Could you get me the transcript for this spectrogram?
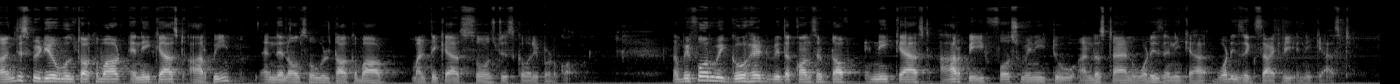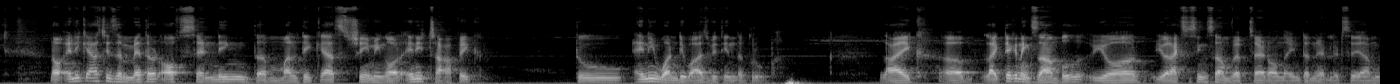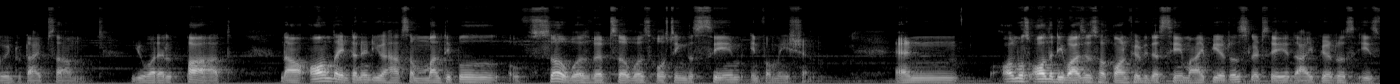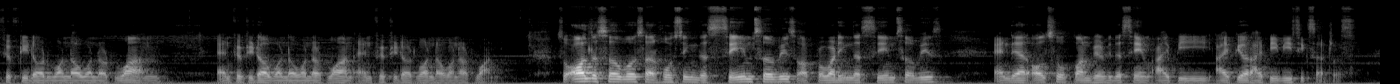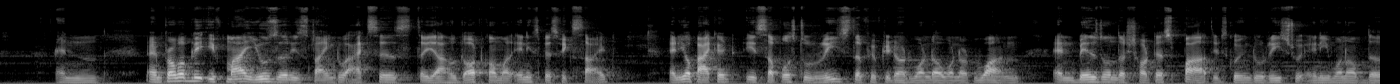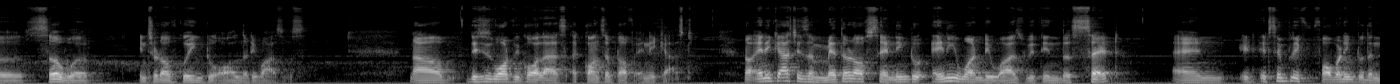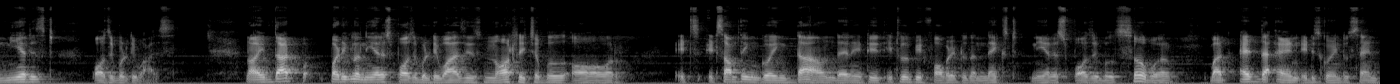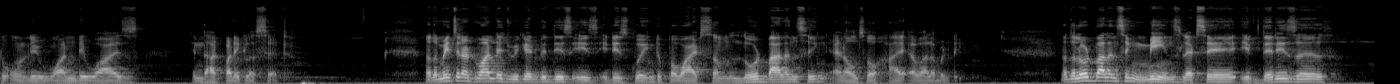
Now in this video we'll talk about Anycast RP and then also we'll talk about multicast source discovery protocol. Now before we go ahead with the concept of Anycast RP, first we need to understand what is Anycast, what is exactly Anycast. Now Anycast is a method of sending the multicast streaming or any traffic to any one device within the group. Like, uh, like take an example, you're you're accessing some website on the internet. Let's say I'm going to type some URL path. Now on the internet you have some multiple servers, web servers hosting the same information and almost all the devices are configured with the same IP address. Let's say the IP address is 50.1.1.1 and 50.1.1.1 and 50.1.1.1. So all the servers are hosting the same service or providing the same service and they are also configured with the same IP, IP or IPv6 address. And and probably if my user is trying to access the yahoo.com or any specific site and your packet is supposed to reach the 50.1.1.1 and based on the shortest path it's going to reach to any one of the server instead of going to all the devices. Now this is what we call as a concept of anycast. Now anycast is a method of sending to any one device within the set and it, it's simply forwarding to the nearest possible device now if that particular nearest possible device is not reachable or it's it's something going down then it, it will be forwarded to the next nearest possible server. But at the end it is going to send to only one device in that particular set. Now the major advantage we get with this is it is going to provide some load balancing and also high availability. Now the load balancing means let's say if there is a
